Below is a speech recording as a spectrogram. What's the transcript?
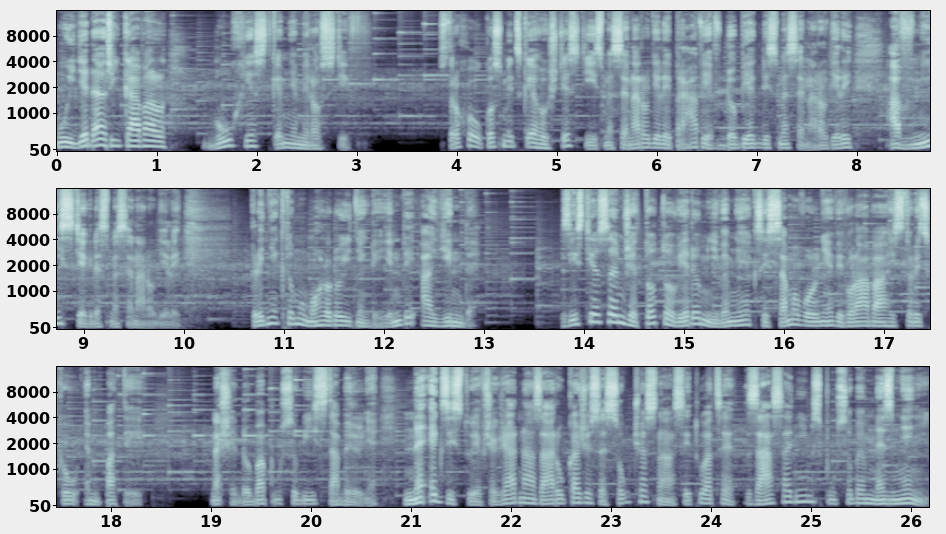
Můj děda říkával, Bůh jest ke mně milostiv. S trochou kosmického štěstí jsme se narodili právě v době, kdy jsme se narodili a v místě, kde jsme se narodili. Klidně k tomu mohlo dojít někdy jindy a jinde. Zjistil jsem, že toto vědomí ve mně jaksi samovolně vyvolává historickou empatii. Naše doba působí stabilně. Neexistuje však žádná záruka, že se současná situace zásadním způsobem nezmění.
